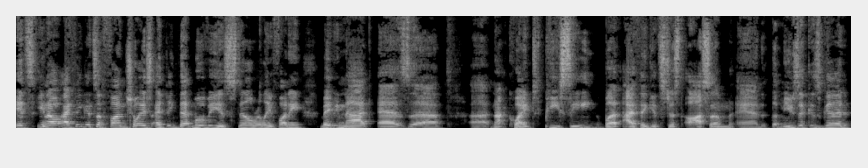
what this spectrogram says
it's, you know, I think it's a fun choice. I think that movie is still really funny. Maybe not as, uh, uh, not quite PC, but I think it's just awesome and the music is good.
